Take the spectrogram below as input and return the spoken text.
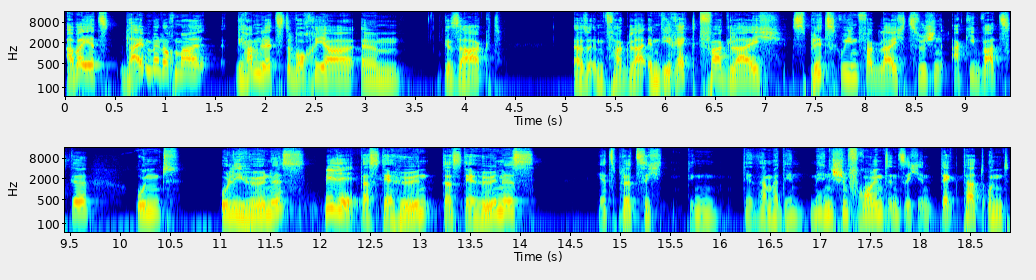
Aber jetzt bleiben wir doch mal. Wir haben letzte Woche ja ähm, gesagt, also im Vergleich, im Direktvergleich, Splitscreen-Vergleich zwischen Aki Watzke und Uli Hoeneß, Bitte. dass der Höhn, dass der Hoeneß jetzt plötzlich den, den, sagen wir, den Menschenfreund in sich entdeckt hat und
